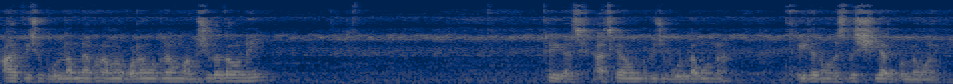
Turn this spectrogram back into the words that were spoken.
আর কিছু বললাম না এখন, আমার বলার মতো এখন মানসিকতাও নেই। ঠিক আছে, আজকে আর অন্য কিছু বললামও না। এইটা তোমাদের সাথে শেয়ার করলাম আর কি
